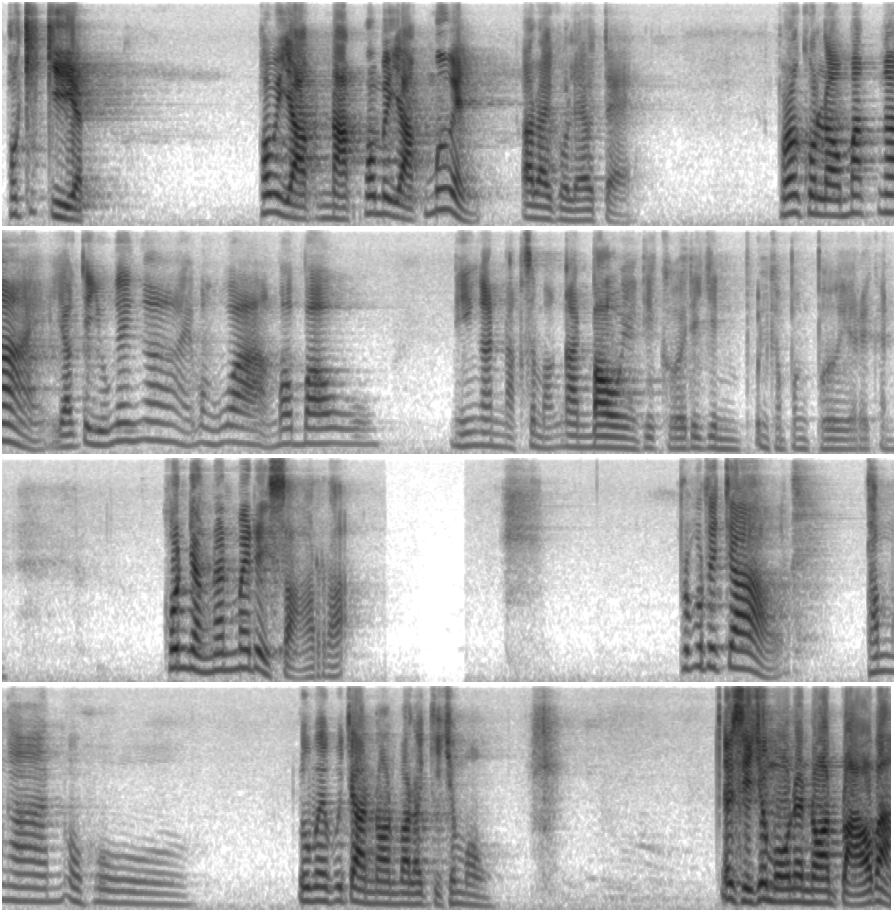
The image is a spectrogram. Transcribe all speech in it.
เพราะขี้เกียจเพราะไม่อยากหนัก เพราะไม่อยากเมื่อยอะไรก็แล้วแต่ เพราะคนเรามักง่าย อยากจะอยู่ง่ายๆว่างๆเบาๆนี่งานหนักสมัครงานเบาอย่างที่เคยได้ยินพูดคำพังเพยอะไรกัน คนอย่างนั้นไม่ได้สาระ พระพุทธเจ้าทำงานโอ้โหรู้ไหมพระเจ้านอนวันละกี่ชั่วโมงแล้วสี่ชั่วโมงนั้นนอนเปล่าป่ะ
